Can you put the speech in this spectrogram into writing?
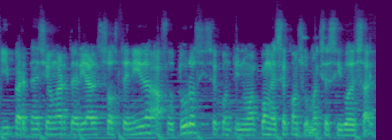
hipertensión arterial sostenida a futuro si se continúa con ese consumo excesivo de sal.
